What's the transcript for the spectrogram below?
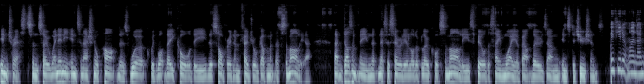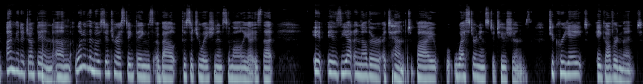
interests. And so when any international partners work with what they call the, the sovereign and federal government of Somalia, that doesn't mean that necessarily a lot of local Somalis feel the same way about those um, institutions. If you don't mind, I'm, I'm going to jump in. Um, one of the most interesting things about the situation in Somalia is that it is yet another attempt by Western institutions to create a government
